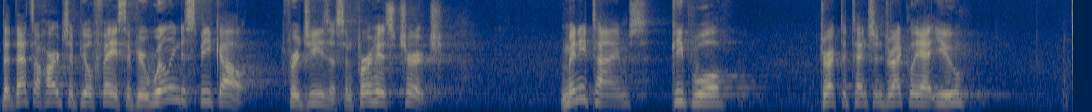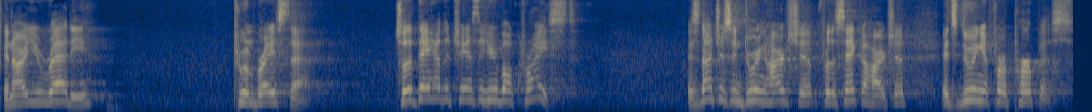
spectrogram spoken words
that that's a hardship you'll face. If you're willing to speak out for Jesus and for His church, many times people will direct attention directly at you? And are you ready to embrace that? So that they have the chance to hear about Christ. It's not just enduring hardship for the sake of hardship, it's doing it for a purpose.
